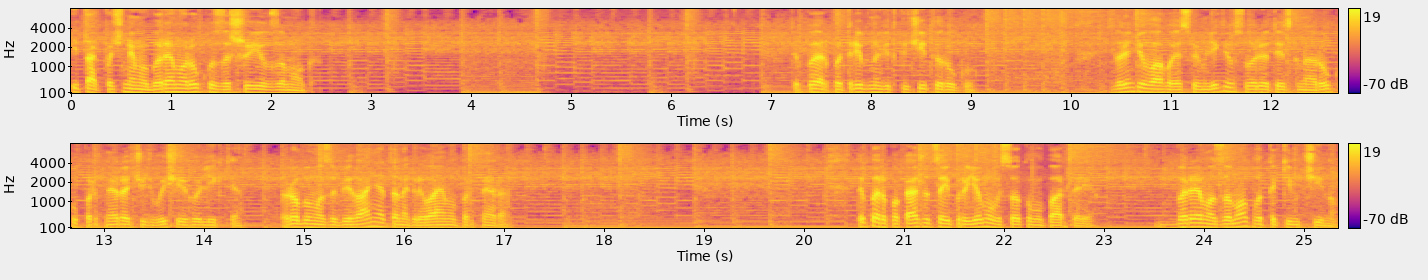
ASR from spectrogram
І так, почнемо. Беремо руку за шию в замок. Тепер потрібно відключити руку. Зверніть увагу, я своїм ліктем створюю тиск на руку партнера чуть вище його ліктя. Робимо забігання та накриваємо партнера. Тепер покажу цей прийом у високому партері. Беремо замок от таким чином.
